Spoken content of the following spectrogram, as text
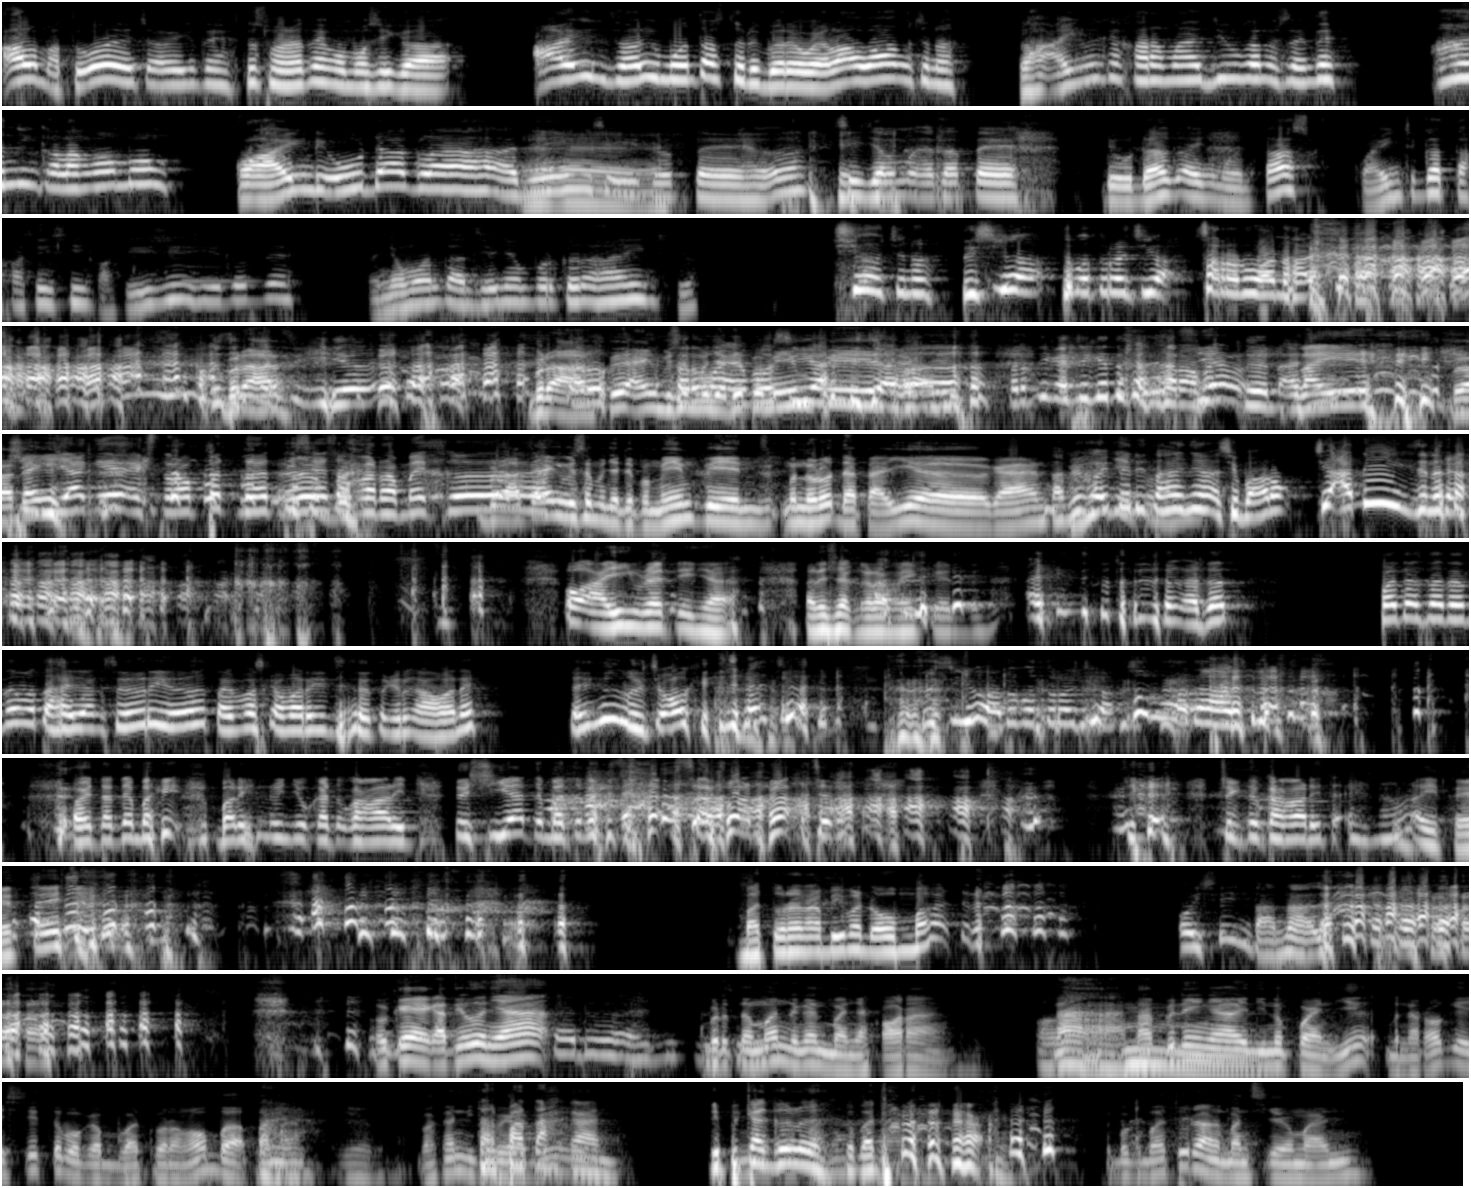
Kalem atuh euy cai teh. Terus mana teh ngomong siga, aing tadi montas tuh dibere we lawang cenah. Lah aing we ka kara maju kan maksudnya teh. Anjing kalah ngomong. Kok aing diudag lah anjing Eh. si itu teh. Heeh, si jelema eta teh diudag aing montas, kok aing cegat tak kasih si, kasih si si itu teh. Tanya mantan sih nyampurkeun aing sih. Sia cenah, teu sia, teu baturan sia, sararuana. Berarti- iya. Berarti aing bisa menjadi pemimpin. Berarti kan kita kan ngaramekeun anjing. lain. Berarti- Si iya ge ekstrovert berarti saya sok ngaramekeun. Berarti aing bisa menjadi pemimpin menurut data ieu kan. Tapi kok itu ditanya si Barok, si Adi. cenah. Oh, aing berarti nya. Ada sok ngaramekeun. Aing itu tadi udah ngadat. Pada saat itu mah tah hayang seuri ya, tapi pas kamari ceritakeun ka mana? Cai lucu oke aja. Terus iya tuh baturan sia. Seru ada. Oh, eta teh bari bari nunjuk ka tukang arit. Teu sia teh sarwana. cenah. Cek tukang arit eh naon ai tete. Baturan abi mah domba. Oh iya tanah. Oke, katilunya berteman dengan banyak orang. Oh. Nah, tapi nih ngali dinu poin ieu bener oge sih teu boga baturan loba pana. Iya bener. Bahkan di Terpatahkan. Dipika geuleuh ke baturan. Teu boga baturan pan sieun mah.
